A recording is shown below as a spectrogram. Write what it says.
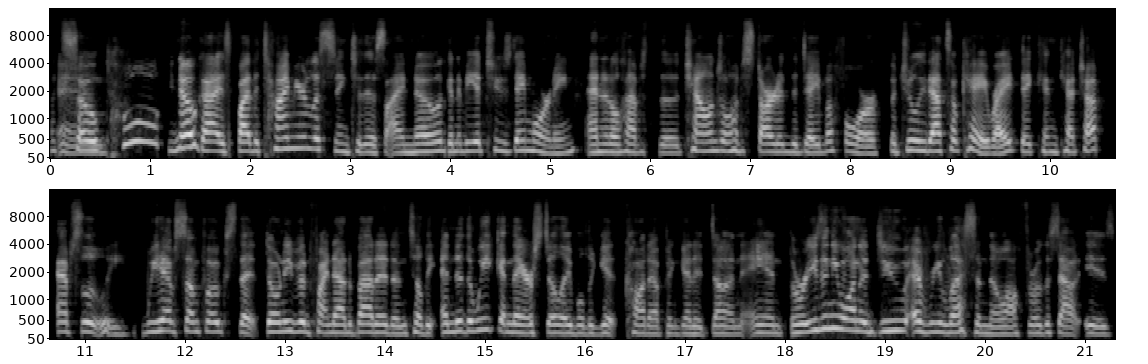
That's and so cool. You know, guys, by the time you're listening to this, I know it's going to be a Tuesday morning and it'll have the challenge will have started the day before. But Julie, that's okay, right? They can catch up. Absolutely. We have some folks that don't even find out about it until the end of the week and they are still able to get caught up and get it done. And the reason you want to do every lesson, though, I'll throw this out is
